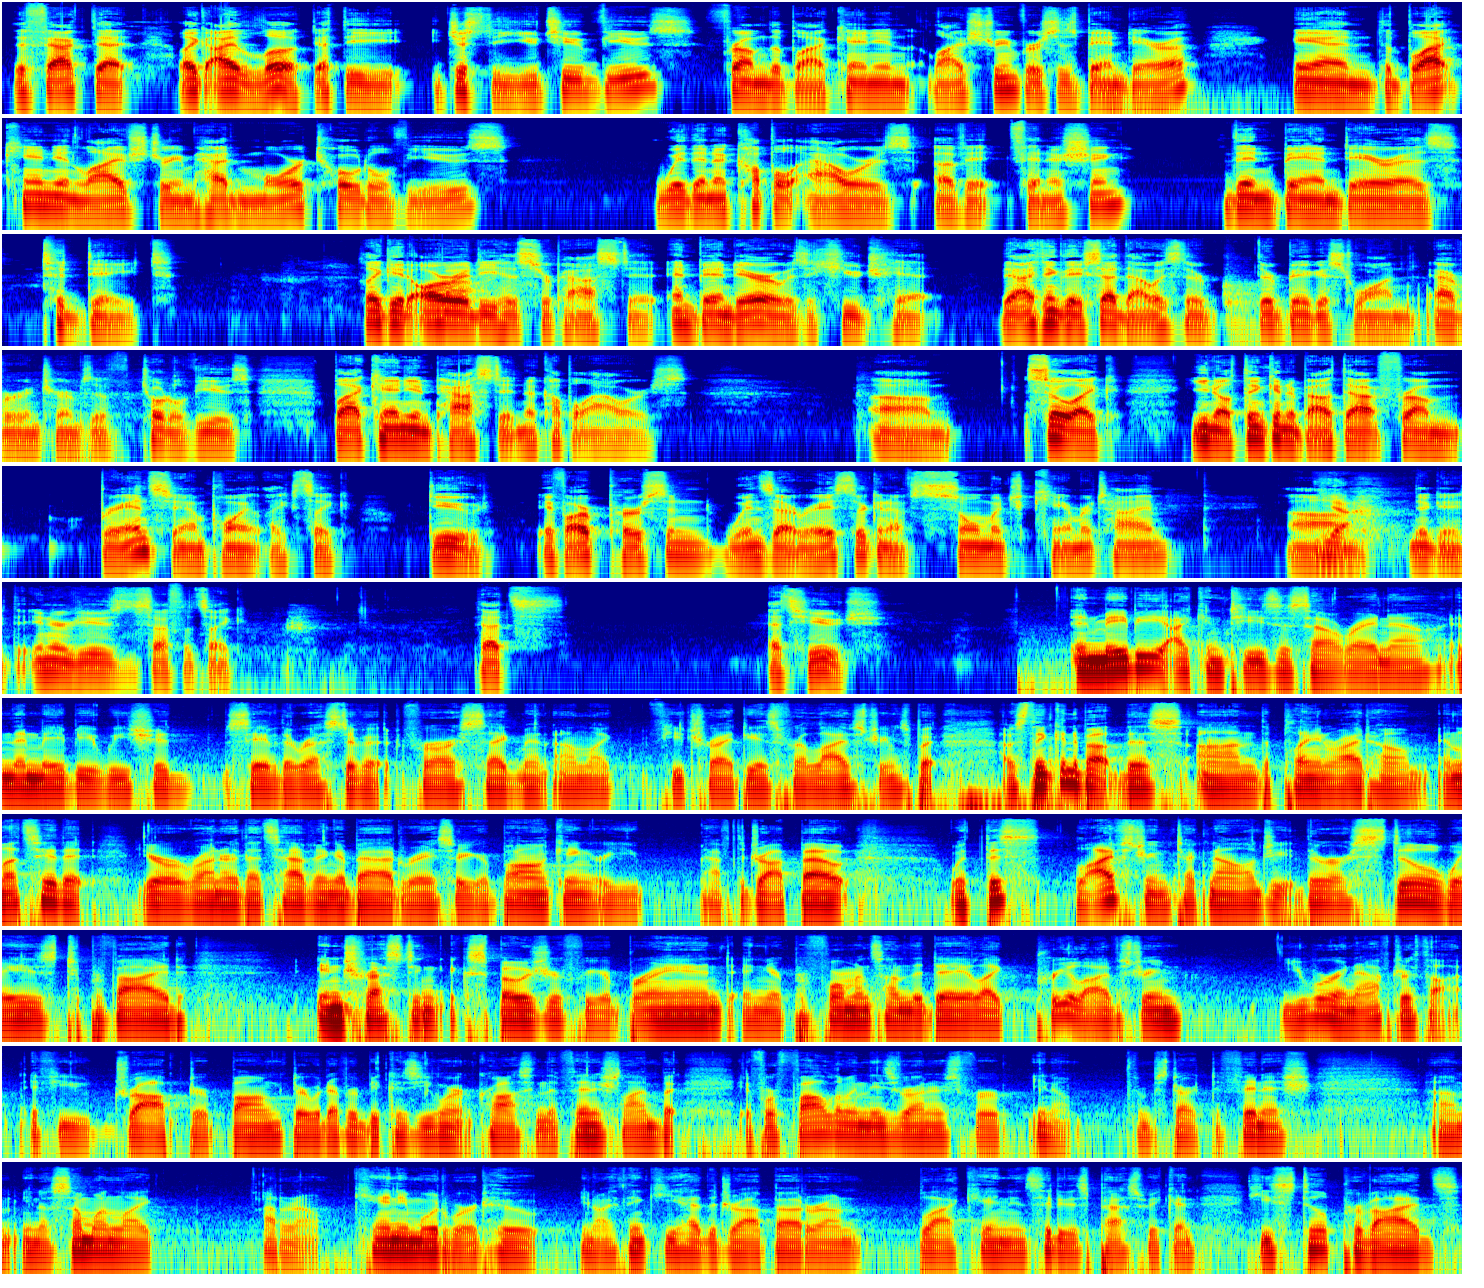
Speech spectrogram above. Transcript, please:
the fact that like I looked at the just the YouTube views from the Black Canyon live stream versus Bandera, and the Black Canyon live stream had more total views within a couple hours of it finishing than Bandera's to date. Like it already wow. has surpassed it, and Bandera was a huge hit. I think they said that was their their biggest one ever in terms of total views. Black Canyon passed it in a couple hours. Um, so like you know, thinking about that from brand standpoint, like it's like, dude, if our person wins that race, they're gonna have so much camera time. Um, yeah, they're gonna get the interviews and stuff. It's like that's that's huge. And maybe I can tease this out right now, and then maybe we should save the rest of it for our segment on like future ideas for live streams. But I was thinking about this on the plane ride home, and let's say that you're a runner that's having a bad race, or you're bonking, or you have to drop out. With this live stream technology, there are still ways to provide interesting exposure for your brand and your performance on the day. Like pre live stream, you were an afterthought if you dropped or bonked or whatever because you weren't crossing the finish line. But if we're following these runners for, you know, from start to finish, um, you know, someone like, I don't know, Canyon Woodward, who, you know, I think he had to drop out around Black Canyon City this past weekend, he still provides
